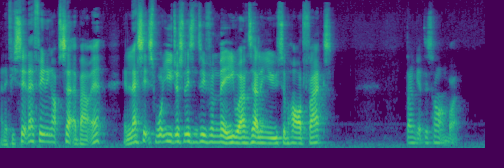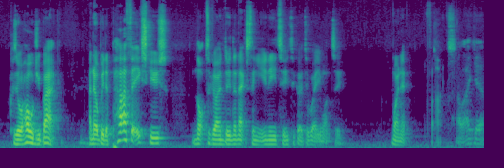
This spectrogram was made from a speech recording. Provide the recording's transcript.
And if you sit there feeling upset about it, unless it's what you just listened to from me, where I'm telling you some hard facts, don't get disheartened by it because it will hold you back, and it'll be the perfect excuse not to go and do the next thing you need to to go to where you want to, won't it? Facts. I like it.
